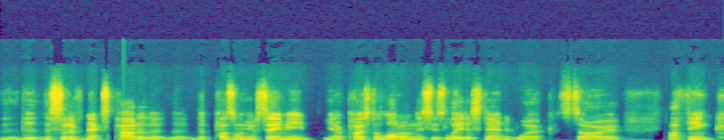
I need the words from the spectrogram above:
the, the sort of next part of the, the, the puzzle, and you'll see me, you know, post a lot on this is leader standard work. So I think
